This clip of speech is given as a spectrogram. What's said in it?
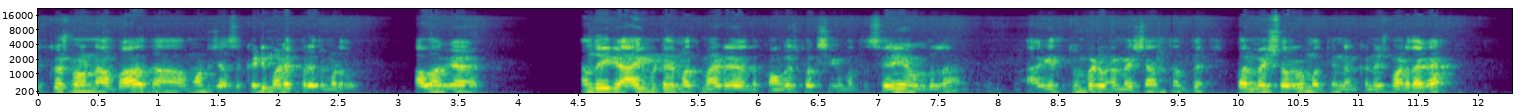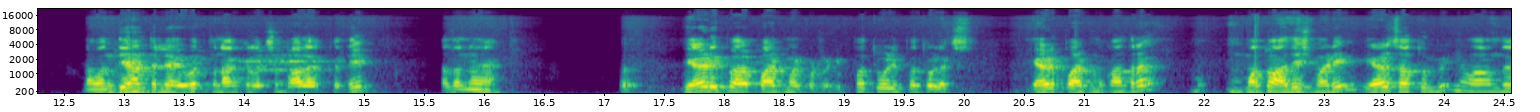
ರಿಕ್ವೆಸ್ಟ್ ಮಾಡಿ ನಾವು ಭಾಳ ಅಮೌಂಟ್ ಜಾಸ್ತಿ ಕಡಿಮೆ ಮಾಡೋಕ್ಕೆ ಪ್ರಯತ್ನ ಮಾಡೋದು ಆವಾಗ ಅಂದ್ರೆ ಈಗ ಆಗಿಬಿಟ್ಟದೆ ಮತ್ತು ಮಾಡಿ ಅದು ಕಾಂಗ್ರೆಸ್ ಪಕ್ಷಕ್ಕೆ ಮತ್ತು ಸರಿ ಹೋಗೋದಿಲ್ಲ ಹಾಗೆ ತುಂಬಿಡುವ ಅಂತ ಅಂತಂತ ಪರಮೇಶ್ವರರು ಮತ್ತು ನಾನು ಕನ್ವಿನ್ಸ್ ಮಾಡಿದಾಗ ನಾವು ಒಂದೇ ಹಂತದಲ್ಲಿ ಐವತ್ತು ನಾಲ್ಕು ಲಕ್ಷ ಭಾಳ ಆಕತಿ. ಅದನ್ನು ಎರಡು ಇಪ್ಪ ಪಾರ್ಟ್ ಮಾಡಿಕೊಟ್ರು, ಇಪ್ಪತ್ತೇಳು ಇಪ್ಪತ್ತೇಳು ಲಕ್ಷ. ಎರಡು ಪಾರ್ಟ್ ಮುಖಾಂತರ ಮತ್ತೊಂದು ಮತ್ತು ಆದೇಶ ಮಾಡಿ ಎರಡು ಸಾವಿರ ತುಂಬಿ ನಾವು ಒಂದು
